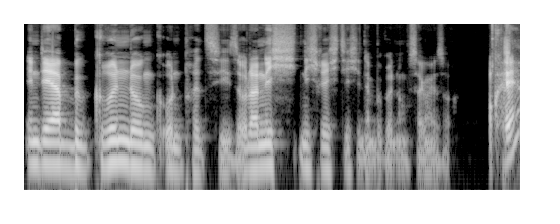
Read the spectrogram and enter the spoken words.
in der Begründung unpräzise oder nicht, nicht richtig in der Begründung, sagen wir so. Okay.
